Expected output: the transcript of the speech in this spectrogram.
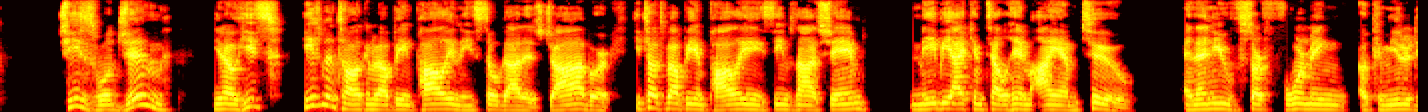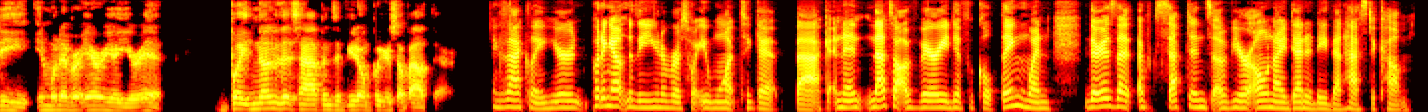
Jesus, well, Jim, you know, he's he's been talking about being poly and he's still got his job, or he talks about being poly and he seems not ashamed. Maybe I can tell him I am too. And then you start forming a community in whatever area you're in. But none of this happens if you don't put yourself out there. Exactly. You're putting out into the universe what you want to get back. And then that's a very difficult thing when there is that acceptance of your own identity that has to come.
